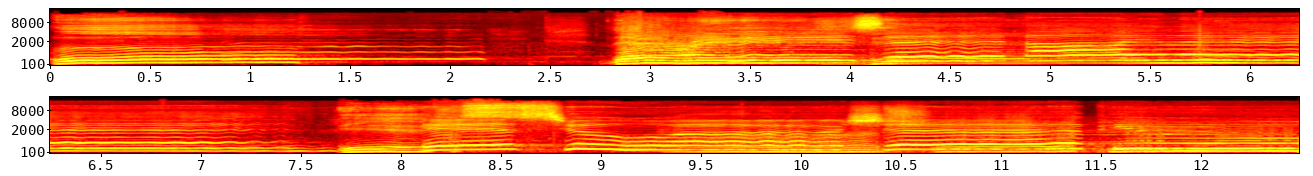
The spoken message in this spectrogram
Oh, the reason I live is, is to worship you.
